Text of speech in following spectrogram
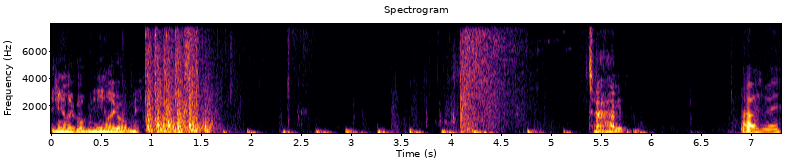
He nearly got me, nearly got me. Is that him? That was me.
